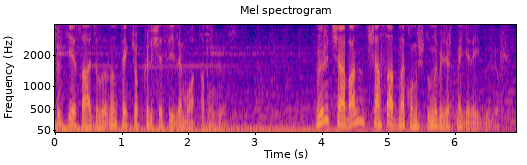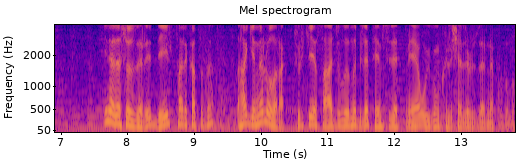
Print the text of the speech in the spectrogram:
Türkiye sağcılığının pek çok klişesiyle muhatap oluyoruz. Mürit Şaban şahsı adına konuştuğunu belirtme gereği duyuyor. Yine de sözleri değil tarikatını, daha genel olarak Türkiye sağcılığını bile temsil etmeye uygun klişeler üzerine kurulu.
